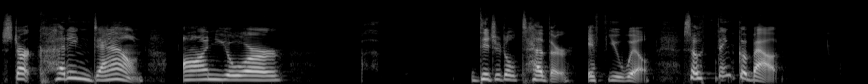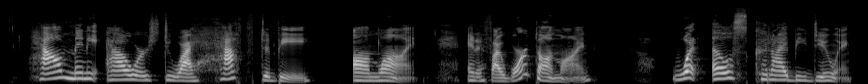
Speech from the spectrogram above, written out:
start cutting down on your uh, digital tether, if you will. So think about how many hours do I have to be online? And if I weren't online, what else could I be doing?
